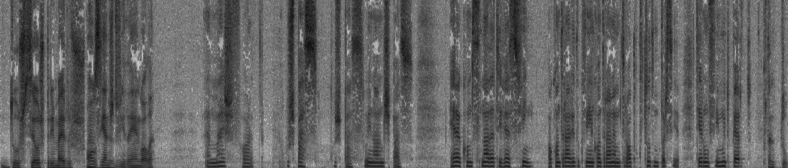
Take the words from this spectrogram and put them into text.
dos seus primeiros 11 anos de vida em Angola? A mais forte? O espaço o espaço, o enorme espaço. Era como se nada tivesse fim, ao contrário do que vim encontrar na metrópole, que tudo me parecia ter um fim muito perto. Portanto,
